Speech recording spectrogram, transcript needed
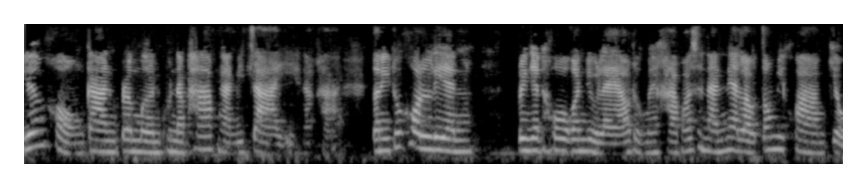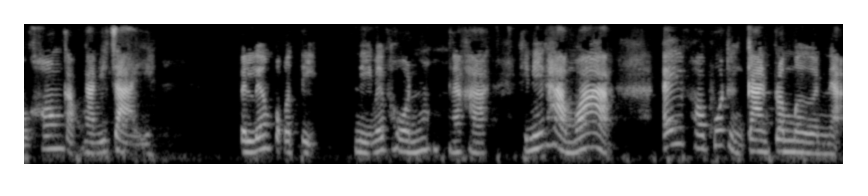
เรื่องของการประเมินคุณภาพงานวิจัยนะคะ ตอนนี้ทุกคนเรียนปริญญาโทกันอยู่แล้วถูกไหมคะ เพราะฉะนั้นเนี่ยเราต้องมีความเกี่ยวข้องกับงานวิจัย เป็นเรื่องปกติหนีไม่พ้นนะคะ ทีนี้ถามว่าไอ้พอพูดถึงการประเมินเนี่ย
